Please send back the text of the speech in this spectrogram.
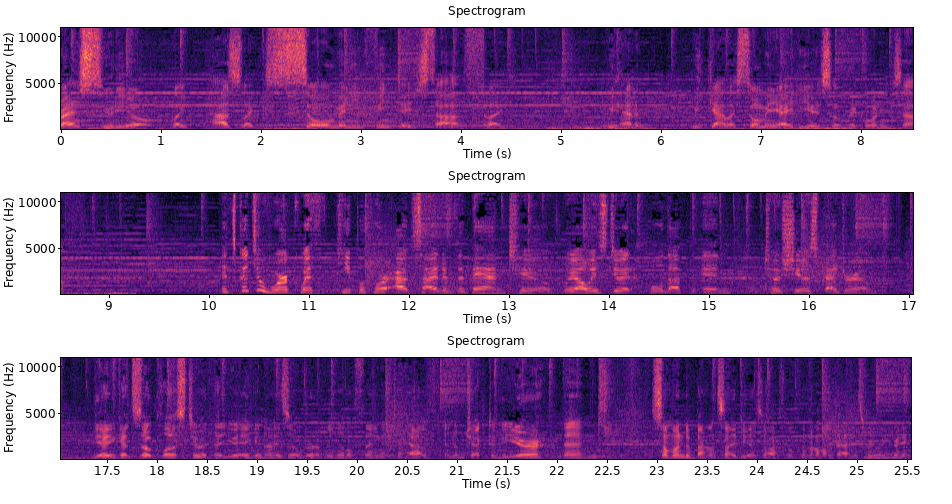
Brand Studio like has like so many vintage stuff. Like we had a, we got like so many ideas of recording stuff. It's good to work with people who are outside of the band too. We always do it holed up in Toshio's bedroom. Yeah, you get so close to it that you agonize over every little thing, and to have an objective ear and someone to bounce ideas off of and all of that is really mm-hmm. great.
